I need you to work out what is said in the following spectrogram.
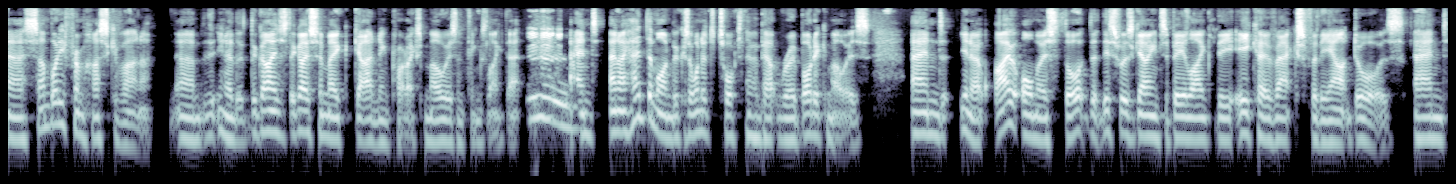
uh, somebody from Husqvarna. Um, you know, the, the, guys, the guys who make gardening products, mowers, and things like that. Mm-hmm. And and I had them on because I wanted to talk to them about robotic mowers. And you know, I almost thought that this was going to be like the Ecovacs for the outdoors. And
